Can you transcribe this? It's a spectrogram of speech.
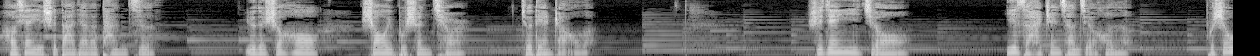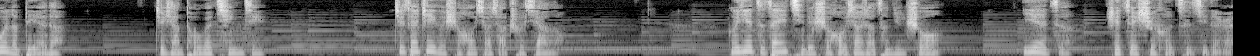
好像也是大家的谈资，有的时候稍微不顺气儿，就点着了。时间一久，叶子还真想结婚了，不是为了别的，就想图个清静。就在这个时候，笑笑出现了。和叶子在一起的时候，笑笑曾经说：“叶子是最适合自己的人。”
